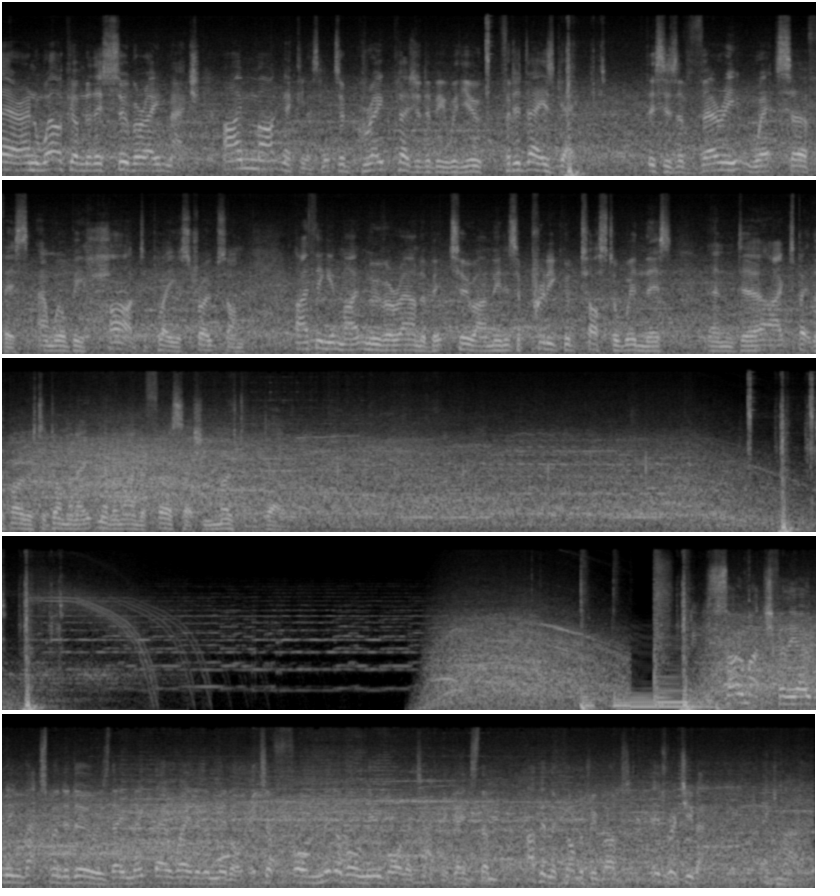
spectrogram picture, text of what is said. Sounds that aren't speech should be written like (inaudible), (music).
There and welcome to this Super 8 match. I'm Mark Nicholas and it's a great pleasure to be with you for today's game. This is a very wet surface and will be hard to play your strokes on. I think it might move around a bit too. I mean, it's a pretty good toss to win this and uh, I expect the bowlers to dominate, never mind the first session, most of the day. For the opening batsmen to do as they make their way to the middle. It's a formidable new ball attack against them. Up in the commentary box, is Richie Benaud. Thank you, Mark.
